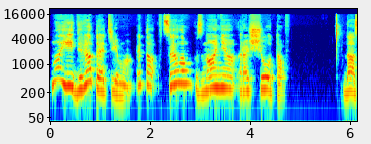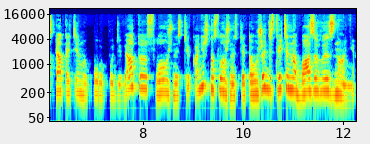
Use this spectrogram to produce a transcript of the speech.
Ну и девятая тема – это в целом знание расчетов. Да, с пятой темы по, по девятую сложности. Конечно, сложности – это уже действительно базовые знания.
